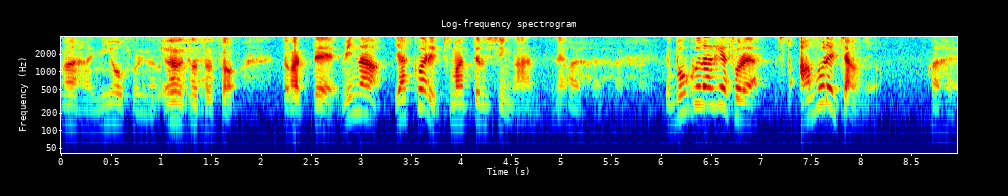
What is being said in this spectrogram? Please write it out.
はいはい2要素になる、うんそうそうそう。とかってみんな役割決まってるシーンがあるんだよね、はいはいで僕だけそれちょっとあぶれちゃうのよ。はいはいはい。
